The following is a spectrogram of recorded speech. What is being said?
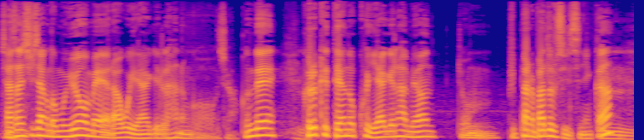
자산 시장 너무 위험해라고 이야기를 하는 거죠. 근데 그렇게 대놓고 이야기를 하면 좀 비판을 받을 수 있으니까 음.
